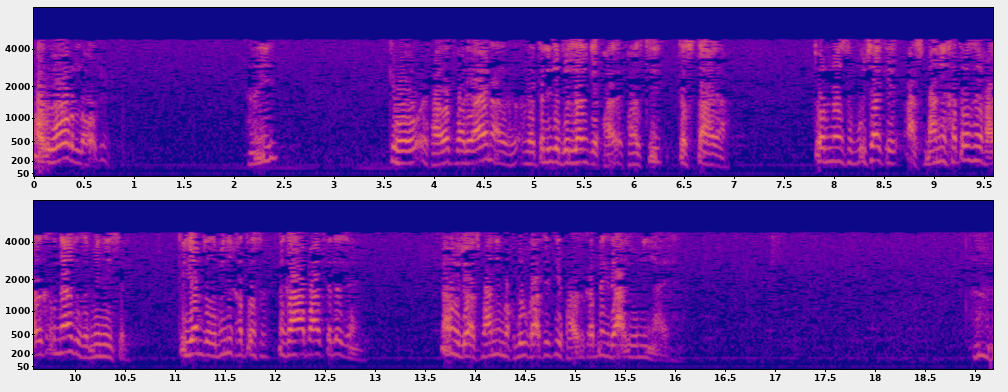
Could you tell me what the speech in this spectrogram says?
اور اور لوگ یعنی کہ وہ حفاظت والے آئے نا علی اللہ کے حفاظتی دستہ آیا۔ تو انہوں نے سے پوچھا کہ آسمانی خطروں سے حفاظت کرنا ہے کہ زمینی سے؟ کہ یہ ہم تو زمینی خطروں سے؟ نے کہا آپ آج چلے جائیں۔ نہ جو آسمانی مخلوق آتی تھی، حفاظت کرنے کے لیے آج وہ نہیں آئے ہیں۔ ہاں۔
